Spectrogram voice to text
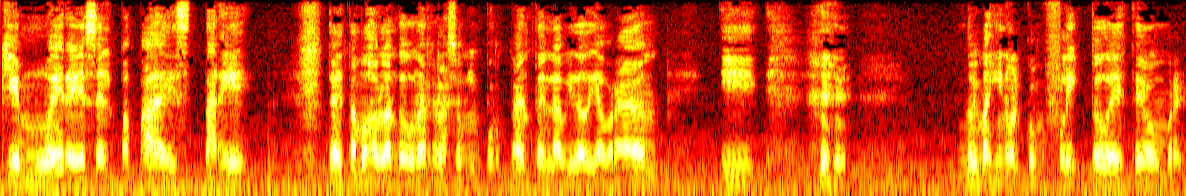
quien muere es el papá, es Taré. Estamos hablando de una relación importante en la vida de Abraham y no imagino el conflicto de este hombre,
